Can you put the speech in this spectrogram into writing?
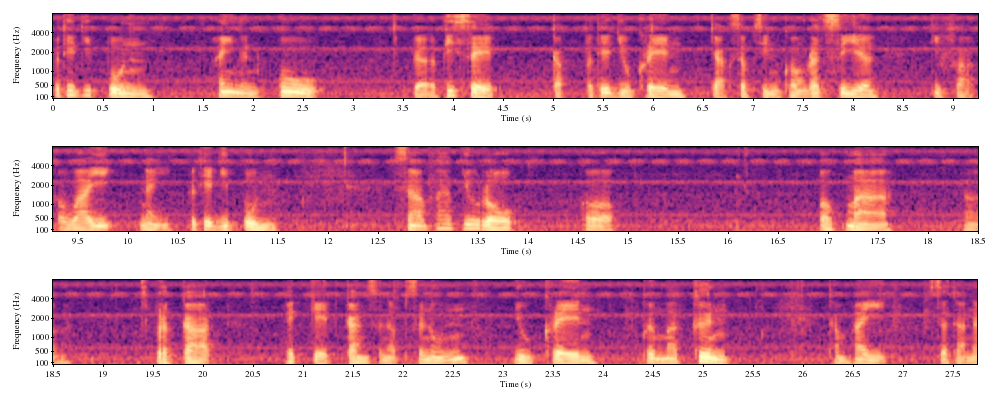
ประเทศญี่ปุ่น ให้เงินกู้พิเศษกับประเทศยูเครน จากทรัพย์สินของรัสเซียที่ฝากเอาไว้ในประเทศญี่ปุ่นสหภาพยุโรปก็ออกมาประกาศแพ็กเกจการสนับสนุนยูเครนเพิ่มมากขึ้นทำให้สถาน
